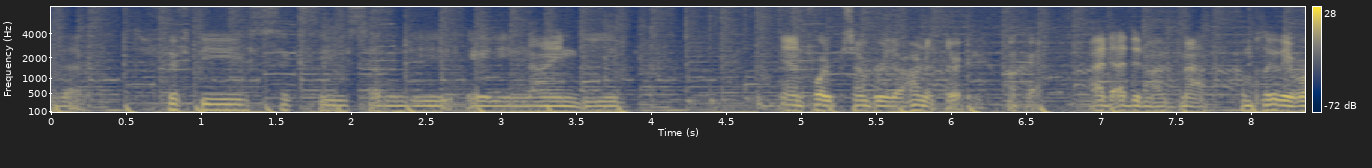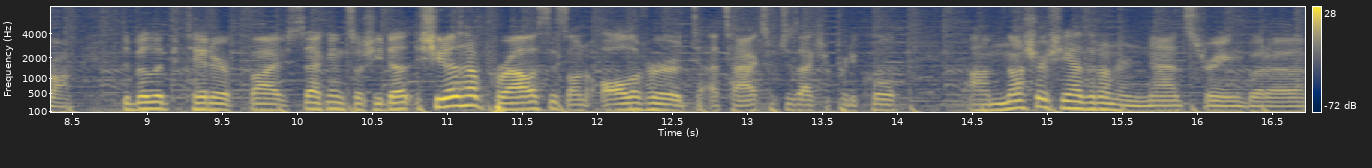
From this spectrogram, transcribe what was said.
Is that 50, 60, 70, 80, 90, and 40% breather 130. Okay, I, I did my math completely wrong. Debilitator 5 seconds. So she does she does have paralysis on all of her attacks, which is actually pretty cool. I'm not sure if she has it on her NAD string, but uh,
